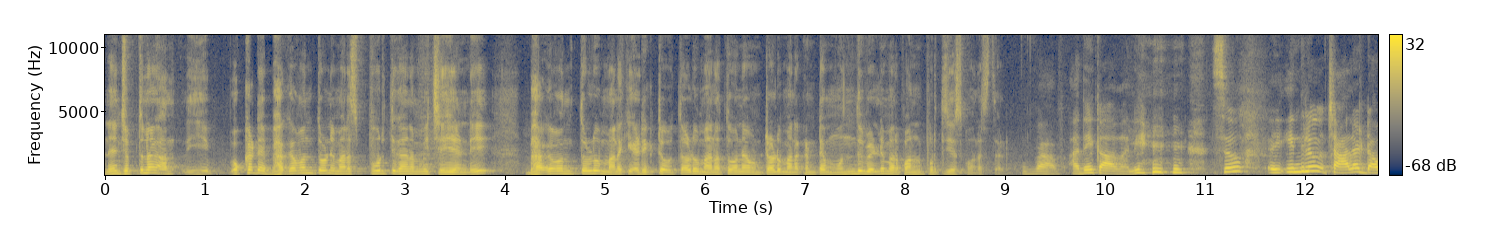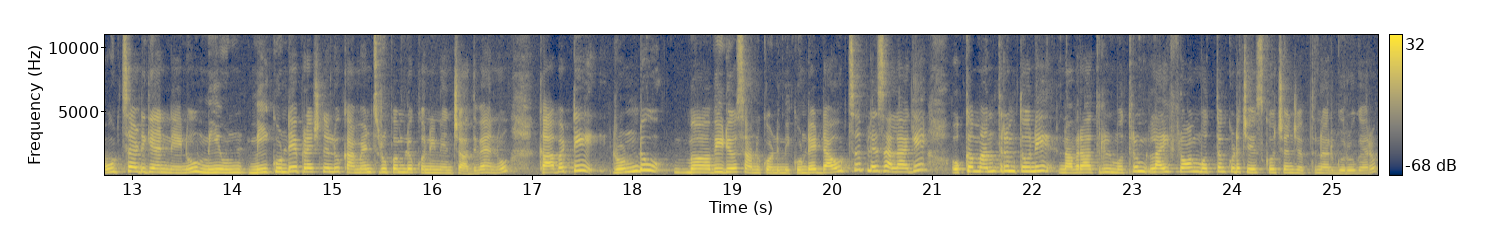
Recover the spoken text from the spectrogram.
నేను చెప్తున్నా ఒక్కటే భగవంతుడిని మనస్ఫూర్తిగా నమ్మి చేయండి. భగవంతుడు మనకి అడిక్ట్ అవుతాడు మనతోనే ఉంటాడు మనకంటే ముందు వెళ్ళి మన పనులు పూర్తి చేసుకొని వస్తాడు. అదే కావాలి. సో ఇందులో చాలా డౌట్స్ అడిగాను నేను. మీ మీకుండే ప్రశ్నలు కమెంట్స్ రూపంలో కొన్ని నేను చదివాను. కాబట్టి రెండు వీడియోస్ అనుకోండి మీకుండే డౌట్స్ ప్లస్ అలాగే ఒక మంత్రంతోనే నవరాత్రులు మొత్తం లైఫ్ లాంగ్ మొత్తం కూడా చేసుకోవచ్చు అని చెప్తున్నారు గురుగారు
